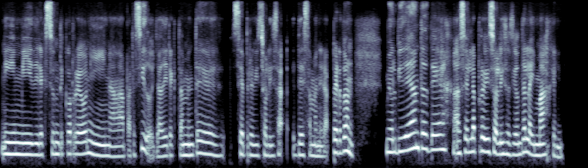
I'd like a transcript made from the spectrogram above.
ni mi dirección de correo ni nada parecido. Ya directamente se previsualiza de esa manera. Perdón, me olvidé antes de hacer la previsualización de la imagen.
